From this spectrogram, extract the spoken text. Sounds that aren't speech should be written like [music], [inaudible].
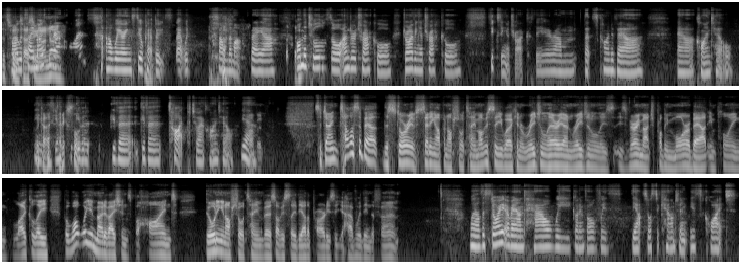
That's fantastic. I would say most of our clients are wearing steel cap boots. That would sum them up. They are on the tools or under a truck or driving a truck or fixing a truck. They're um, that's kind of our our clientele. Okay, excellent. give a give a give a type to our clientele. Yeah. So, Jane, tell us about the story of setting up an offshore team. Obviously, you work in a regional area, and regional is, is very much probably more about employing locally. But what were your motivations behind building an offshore team versus obviously the other priorities that you have within the firm? Well, the story around how we got involved with the outsourced accountant is quite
